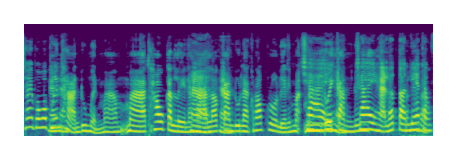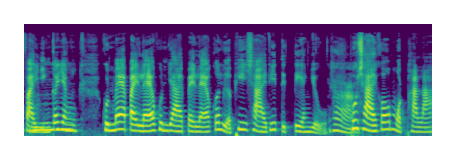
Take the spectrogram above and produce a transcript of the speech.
ใช่เพราะว่าพื้นนะคะฐานดูเหมือนมามาเท่ากันเลยนะคะค่ะแล้วค่ะการดูแลครอบครัวหรืออะไรมันใช่มันด้วยค่ะกันด้วยใช่ค่ะแล้วตอนเนี้ยก็เลยแบบทางฝ่ายหญิงก็อืมยังคุณแม่ไปแล้วคุณยายไปแล้วก็เหลือพี่ชายที่ติดเตียงอยู่ค่ะผู้ชายก็หมดภาระ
